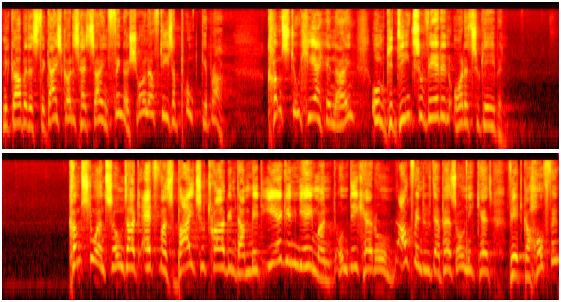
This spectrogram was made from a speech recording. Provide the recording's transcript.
Und ich glaube, dass der Geist Gottes hat seinen Finger schon auf diesen Punkt gebracht. Kommst du hier hinein, um gedient zu werden oder zu geben? Kommst du an Sonntag etwas beizutragen, damit irgendjemand um dich herum, auch wenn du der Person nicht kennst, wird geholfen?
